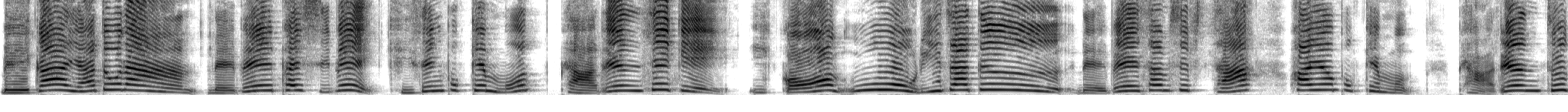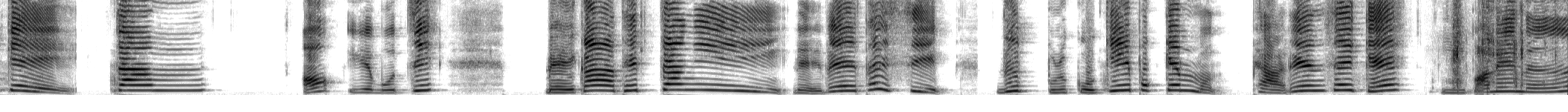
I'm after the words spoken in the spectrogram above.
메가 야도란 레벨 80의 기생 포켓몬 별은 3개. 이건 오 리자드 레벨 34 화염 포켓몬 별은 2개. 짠. 어, 이게 뭐지? 메가 대짱이 레벨 80 늪 물고기 포켓몬 별은 3개. 이번에는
